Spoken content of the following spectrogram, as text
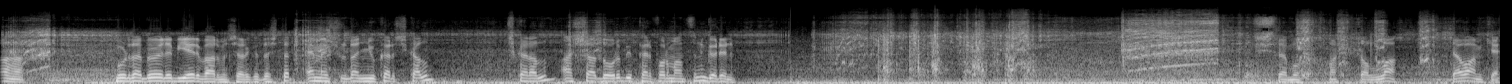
Aha. Burada böyle bir yer varmış arkadaşlar. Hemen şuradan yukarı çıkalım. Çıkaralım. Aşağı doğru bir performansını görelim. İşte bu. Maşallah. Devam ki.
